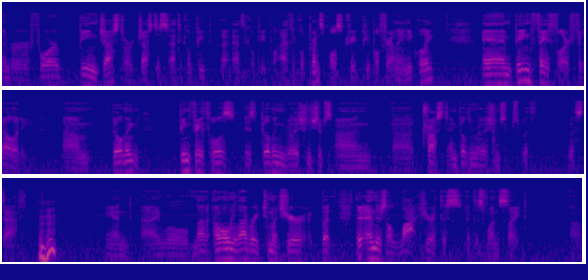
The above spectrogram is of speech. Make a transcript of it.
number four, being just or justice, ethical people, uh, ethical people, ethical principles treat people fairly and equally, and being faithful or fidelity, um, building, being faithful is, is building relationships on uh, trust and building relationships with with staff. Mhm. I will not, I won't elaborate too much here, but there, and there's a lot here at this at this one site. Um,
